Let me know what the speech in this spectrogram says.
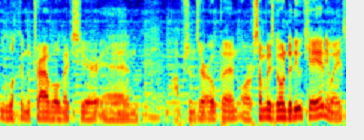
looking to travel next year and options are open, or if somebody's going to the UK anyways,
